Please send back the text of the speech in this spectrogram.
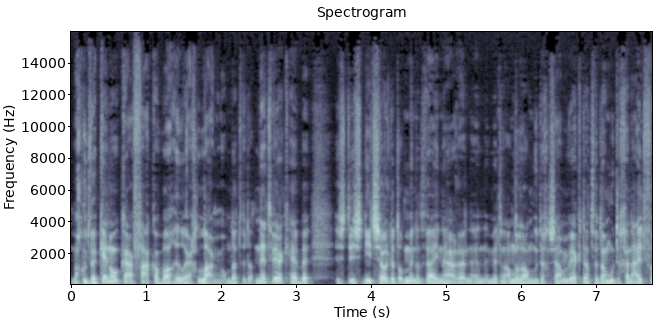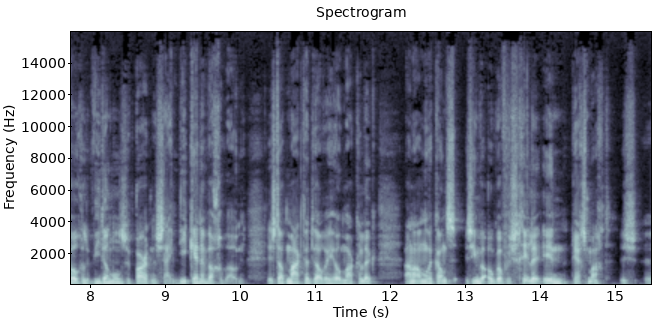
maar goed, we kennen elkaar vaak al wel heel erg lang, omdat we dat netwerk hebben. Dus het is niet zo dat op het moment dat wij naar een, een, met een ander land moeten gaan samenwerken, dat we dan moeten gaan uitvogelen wie dan onze partners zijn. Die kennen we gewoon. Dus dat maakt het wel weer heel makkelijk. Aan de andere kant zien we ook wel verschillen in rechtsmacht. Dus, uh,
